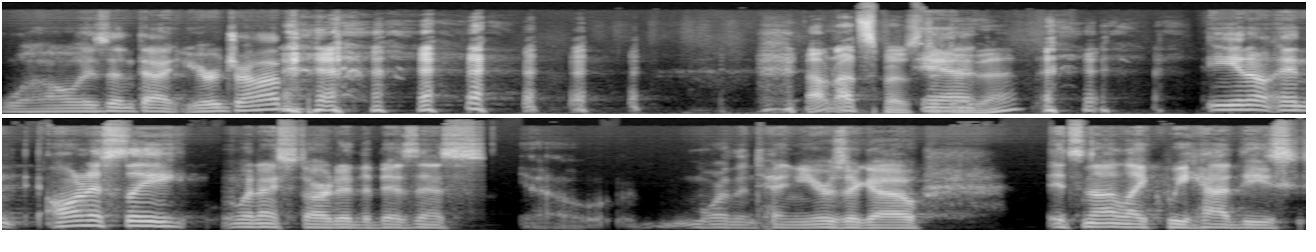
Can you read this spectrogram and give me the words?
Well, isn't that your job? I'm not supposed to and, do that. you know, and honestly, when I started the business, you know, more than 10 years ago, it's not like we had these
